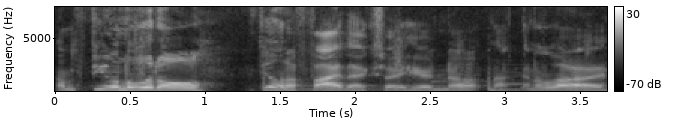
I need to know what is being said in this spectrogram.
I'm feeling a little, feeling a 5x right here. No, not gonna lie.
